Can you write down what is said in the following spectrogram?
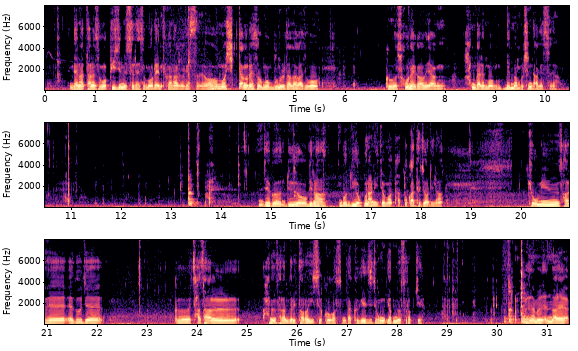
맨하탄에서 뭐 비즈니스를 해서 뭐 렌트가 나가겠어요. 뭐 식당을 해서 뭐 문을 닫아가지고 그 손해가 그냥 한 달에 뭐 몇만 불씩 나겠어요. 이제 그 뉴욕이나 뭐 뉴욕뿐 아니죠. 뭐 다 똑같아죠 어디나. 교민 사회에도 이제 그 자살을 하는 사람들이 덜어 있을 것 같습니다. 그게 이제 좀 염려스럽지. 왜냐면 옛날에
